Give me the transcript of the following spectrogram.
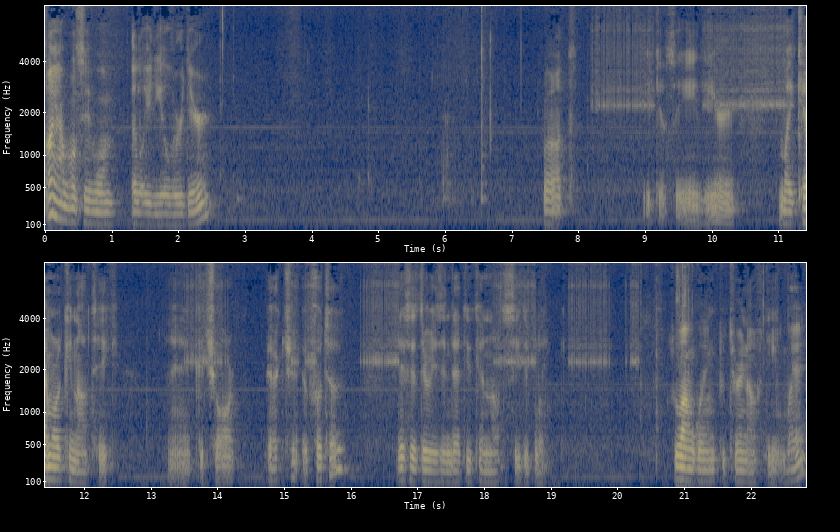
I have also one LED over there. But you can see here my camera cannot take a sharp picture, a photo. This is the reason that you cannot see the blink. So I'm going to turn off the LED.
